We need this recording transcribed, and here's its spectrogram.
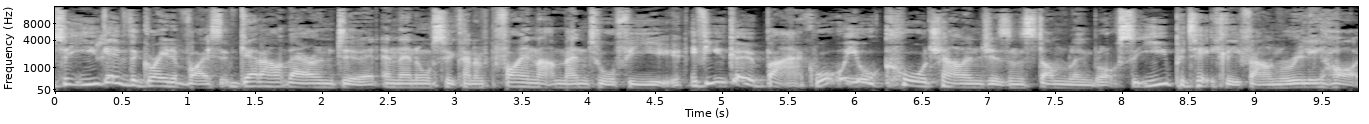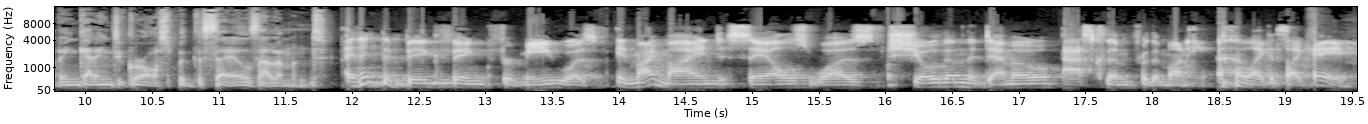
So you gave the great advice of get out there and do it and then also kind of find that mentor for you. If you go back, what were your core challenges and stumbling blocks that you particularly found really hard in getting to grasp with the sales element? I think the big thing for me was in my mind, sales was show them the demo, ask them for the money. like it's like, hey,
